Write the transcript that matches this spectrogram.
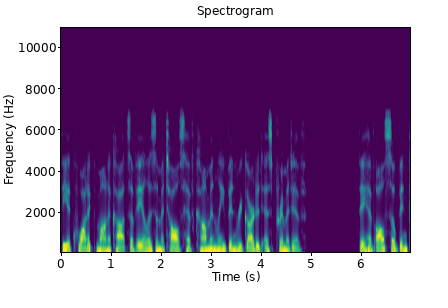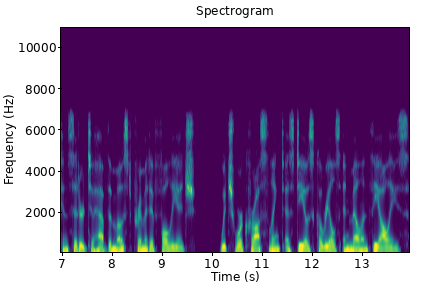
The aquatic monocots of Alismatales have commonly been regarded as primitive. They have also been considered to have the most primitive foliage, which were cross-linked as Dioscoreales and Melanthiales.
